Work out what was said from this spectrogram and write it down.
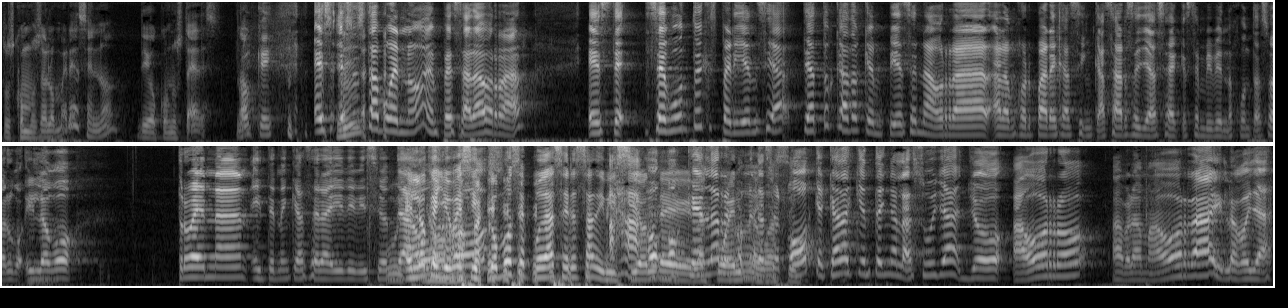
pues como se lo merecen, ¿no? Digo, con ustedes, ¿no? Ok. Es- eso está bueno, empezar a ahorrar. Este, según tu experiencia, ¿te ha tocado que empiecen a ahorrar a lo mejor parejas sin casarse, ya sea que estén viviendo juntas o algo, y luego truenan y tienen que hacer ahí división de Es lo que yo iba a decir? ¿cómo se puede hacer esa división o, o de qué la es la cuenta o recomendación. O que cada quien tenga la suya, yo ahorro, Abraham ahorra y luego ya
